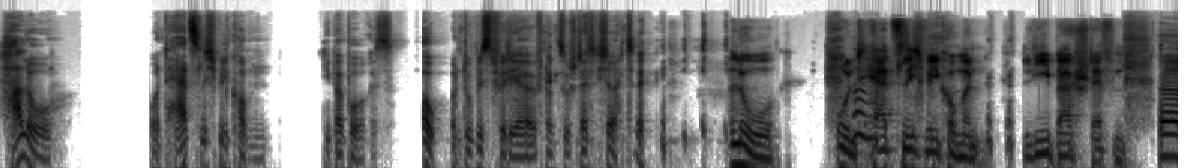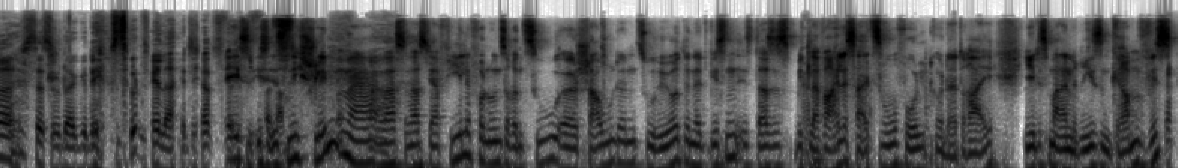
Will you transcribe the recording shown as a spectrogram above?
Hallo und herzlich willkommen, lieber Boris. Oh, und du bist für die Eröffnung zuständig heute. Hallo und herzlich willkommen, lieber Steffen. Ah, ist das unangenehm? Es tut mir leid. Ich hab's Es ist, ist, nicht schlimm, immer, was, was ja viele von unseren Zuschauenden, Zuhörenden nicht wissen, ist, dass es mittlerweile seit zwei Folgen oder drei jedes Mal ein Riesenkrampf ist,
